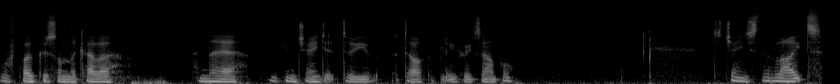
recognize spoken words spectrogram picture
will focus on the color and there you can change it to a darker blue for example. To change the light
